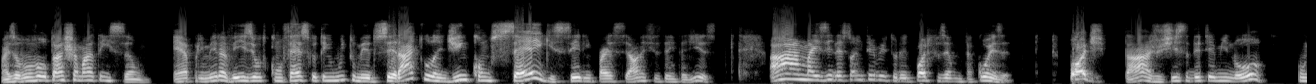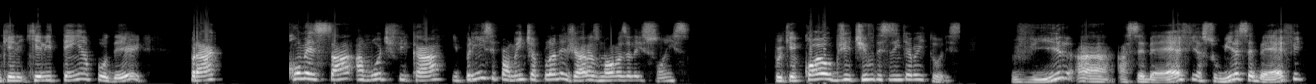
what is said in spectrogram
Mas eu vou voltar a chamar a atenção é a primeira vez e eu confesso que eu tenho muito medo. Será que o Landim consegue ser imparcial nesses 30 dias? Ah, mas ele é só interventor, ele pode fazer muita coisa? Pode, tá? A justiça determinou com que ele, que ele tenha poder para começar a modificar e principalmente a planejar as novas eleições. Porque qual é o objetivo desses interventores? Vir a, a CBF, assumir a CBF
